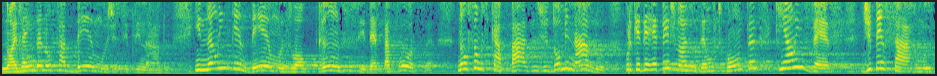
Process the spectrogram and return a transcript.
Nós ainda não sabemos discipliná-lo e não entendemos o alcance desta força. Não somos capazes de dominá-lo, porque de repente nós nos demos conta que ao invés de pensarmos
